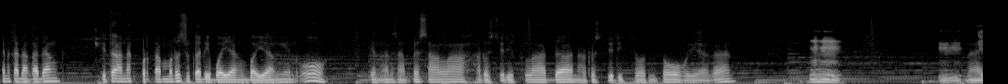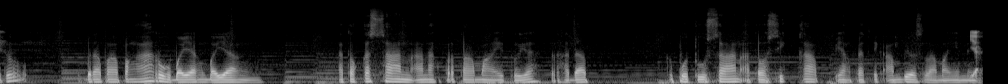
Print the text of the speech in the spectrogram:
Kan kadang-kadang kita anak pertama tuh suka dibayang-bayangin, oh jangan sampai salah, harus jadi teladan, harus jadi contoh ya kan? Mhm. Mhm. Nah itu berapa pengaruh bayang-bayang atau kesan anak pertama itu ya terhadap keputusan atau sikap yang Patrick ambil selama ini. Ya.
